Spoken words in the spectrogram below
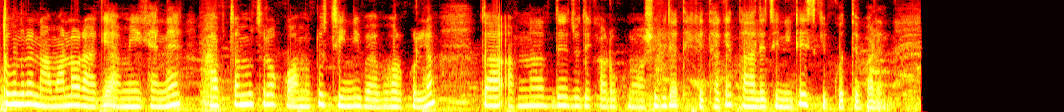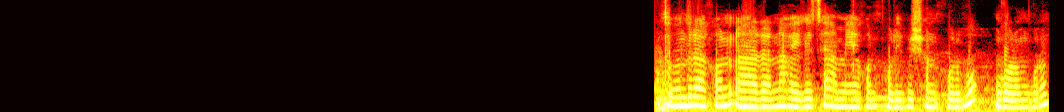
তো বন্ধুরা, নামানোর আগে আমি এখানে হাফ চামচেরও কম একটু চিনি ব্যবহার করলাম। তো আপনাদের যদি কারও কোনো অসুবিধা থেকে থাকে, তাহলে চিনিটা স্কিপ করতে পারেন। তো বন্ধুরা, এখন রান্না হয়ে গেছে। আমি এখন পরিবেশন করব গরম গরম।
